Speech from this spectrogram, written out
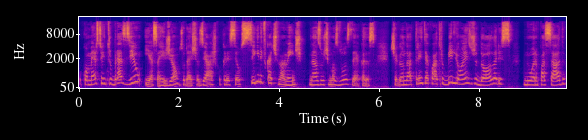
o comércio entre o Brasil e essa região, Sudeste Asiático, cresceu significativamente nas últimas duas décadas, chegando a 34 bilhões de dólares no ano passado,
